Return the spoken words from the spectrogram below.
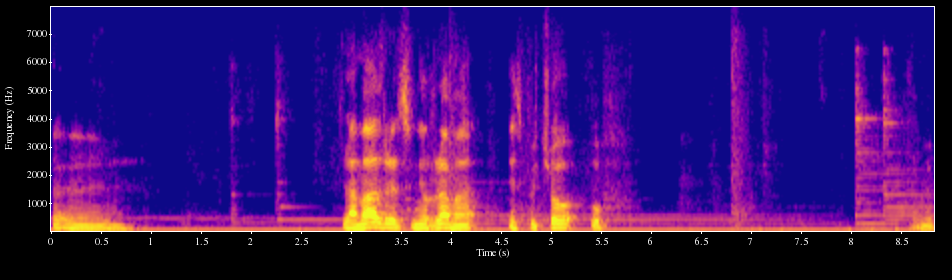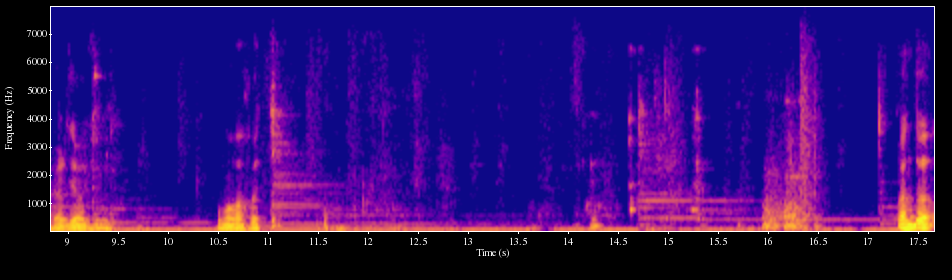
eh, la madre del señor Rama escuchó, uff, ¿cómo bajo esto? Cuando,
